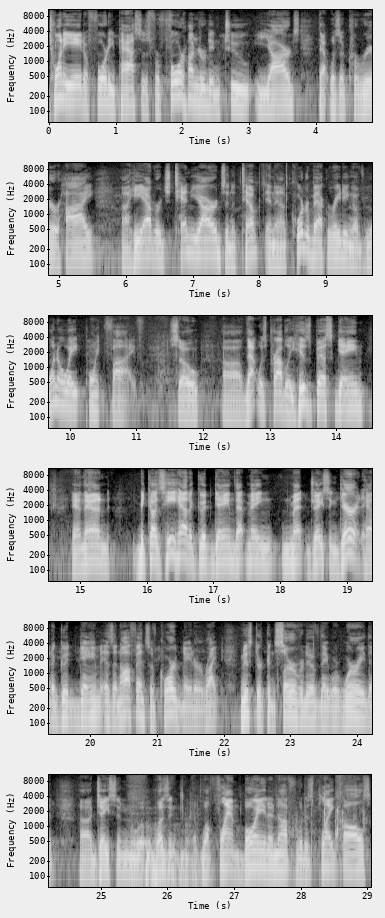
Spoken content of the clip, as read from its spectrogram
28 of 40 passes for 402 yards. That was a career high. Uh, he averaged 10 yards an attempt and a quarterback rating of 108.5. So uh, that was probably his best game. And then because he had a good game, that main, meant Jason Garrett had a good game as an offensive coordinator, right? Mr. Conservative. They were worried that uh, Jason w- wasn't well, flamboyant enough with his play calls.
